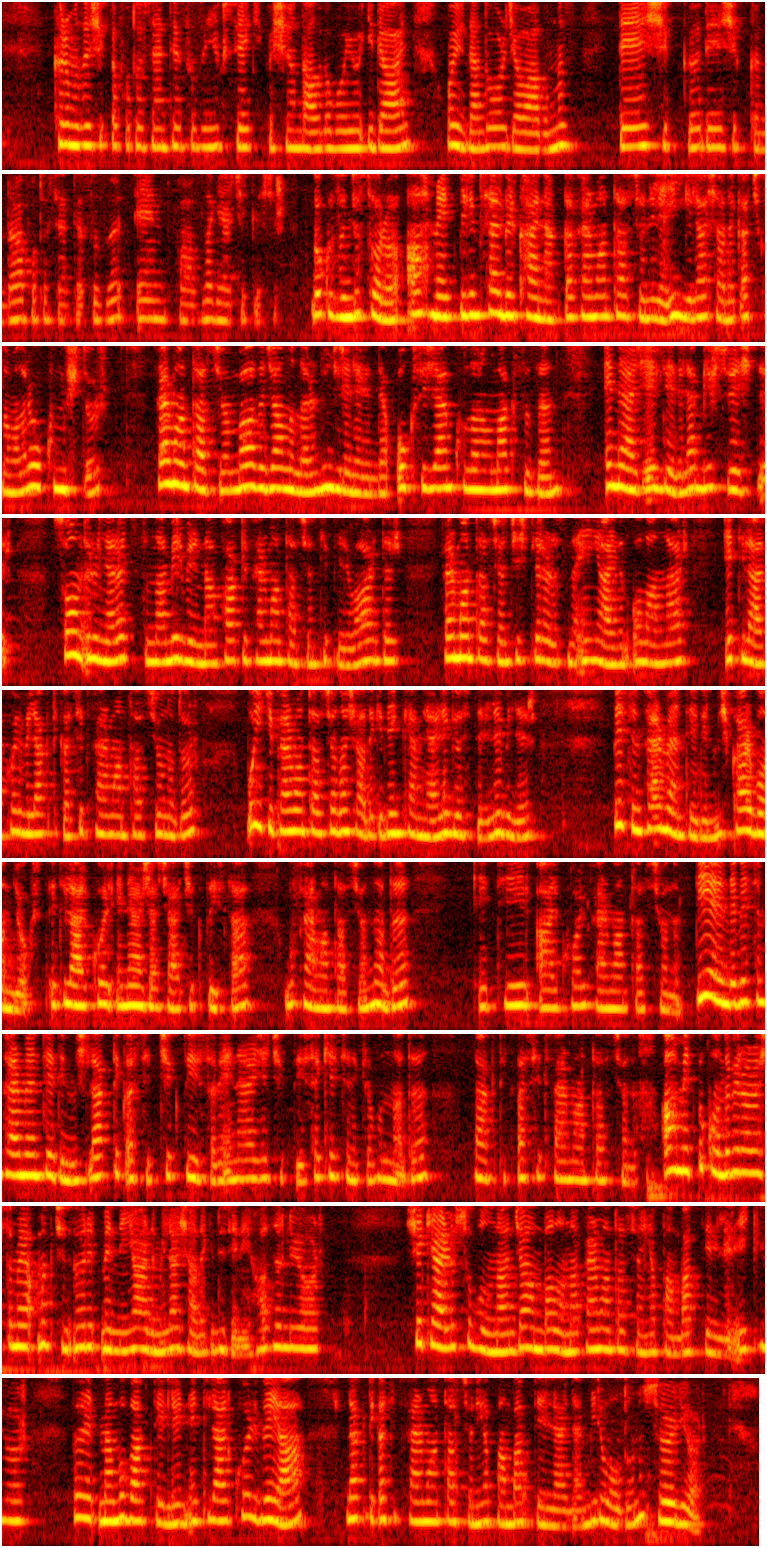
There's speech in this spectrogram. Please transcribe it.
kırmızı ışıkta fotosentez hızı yüksek, ışığın dalga boyu ideal. O yüzden doğru cevabımız D şıkkı. D şıkkında fotosentez hızı en fazla gerçekleşir. Dokuzuncu soru. Ahmet bilimsel bir kaynakta fermentasyon ile ilgili aşağıdaki açıklamaları okumuştur. Fermentasyon bazı canlıların hücrelerinde oksijen kullanılmaksızın enerji elde edilen bir süreçtir. Son ürünler açısından birbirinden farklı fermentasyon tipleri vardır. Fermentasyon çeşitleri arasında en yaygın olanlar etil alkol ve laktik asit fermentasyonudur. Bu iki fermentasyon aşağıdaki denklemlerle gösterilebilir. Besin fermente edilmiş karbondioksit, etil alkol enerji açığa çıktıysa bu fermentasyonun adı etil alkol fermentasyonu. Diğerinde besin fermente edilmiş laktik asit çıktıysa ve enerji çıktıysa kesinlikle bunun adı laktik asit fermentasyonu. Ahmet bu konuda bir araştırma yapmak için öğretmeninin yardımıyla aşağıdaki düzeneyi hazırlıyor. Şekerli su bulunan cam balona fermentasyon yapan bakterileri ekliyor. Öğretmen bu bakterilerin etil alkol veya laktik asit fermentasyonu yapan bakterilerden biri olduğunu söylüyor.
